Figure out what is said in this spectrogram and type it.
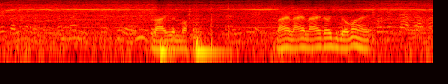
นี่ก็นั่นนั่นไม่เขียวนี่หลายเงินบ่หลายหลายหลายเดี๋ยวจะเดี๋ยวมาให้ต้นไม่จ้ะแล้วมา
